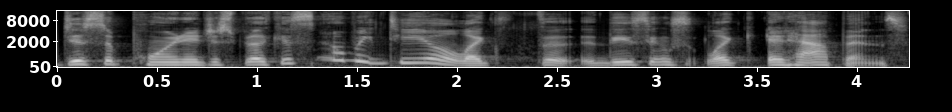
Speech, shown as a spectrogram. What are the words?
disappointed. Just be like, it's no big deal. Like, the, these things, like, it happens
